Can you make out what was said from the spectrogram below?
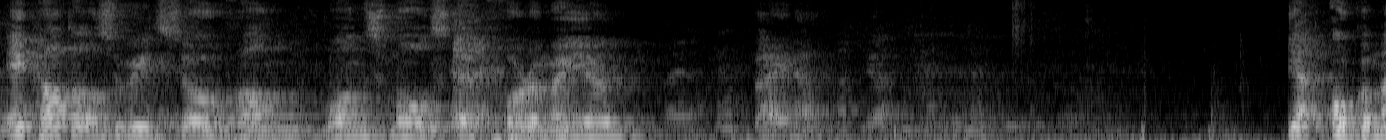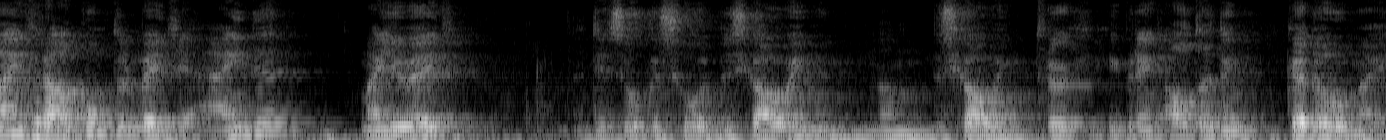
Ik had al zoiets zo van one small step for a mayor. Bijna, ja. Ja, ook aan mijn verhaal komt er een beetje einde. Maar je weet, het is ook een soort beschouwing. En dan beschouwing terug. Ik breng altijd een cadeau mee.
